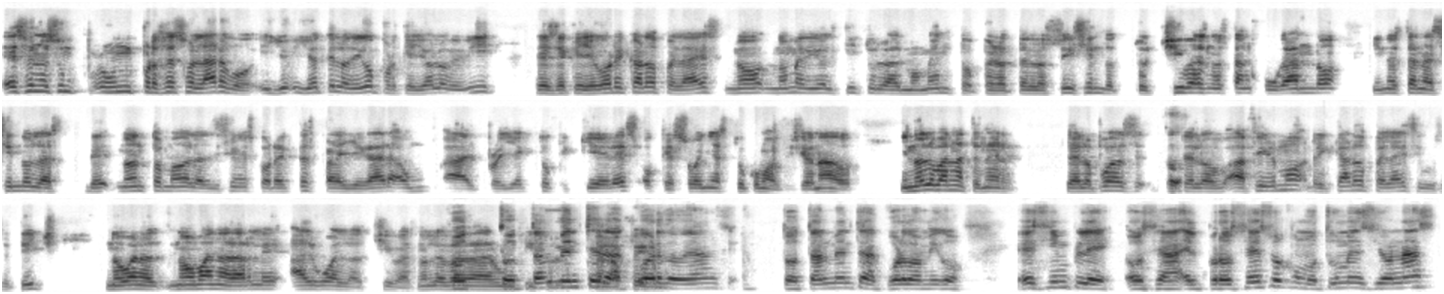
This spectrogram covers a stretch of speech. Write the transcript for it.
Eso no es un, proceso largo y yo, te lo digo porque yo lo viví. Desde que llegó Ricardo Peláez, no, no me dio el título al momento, pero te lo estoy diciendo, tus chivas no están jugando y no están haciendo las, no han tomado las decisiones correctas para llegar a un, al proyecto que quieres o que sueñas tú como aficionado. Y no lo van a tener. Te lo, puedo, te lo afirmo, Ricardo Peláez y Bucetich no van a, no van a darle algo a las chivas, no le van a dar un Totalmente de acuerdo, eh, totalmente de acuerdo, amigo. Es simple, o sea, el proceso, como tú mencionas,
